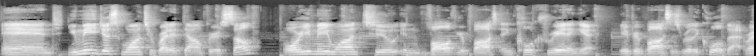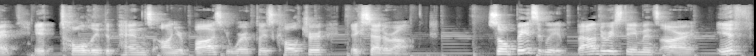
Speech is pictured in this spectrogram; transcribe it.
And you may just want to write it down for yourself or you may want to involve your boss in co-creating it if your boss is really cool with that, right? It totally depends on your boss, your workplace culture, etc. So basically, boundary statements are if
